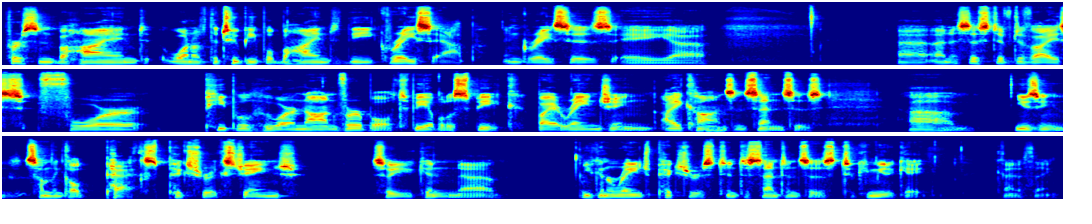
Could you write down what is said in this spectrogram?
person behind one of the two people behind the Grace app, and Grace is a uh, uh, an assistive device for people who are nonverbal to be able to speak by arranging icons and sentences um, using something called PECS, Picture Exchange. So you can uh, you can arrange pictures into sentences to communicate, kind of thing.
